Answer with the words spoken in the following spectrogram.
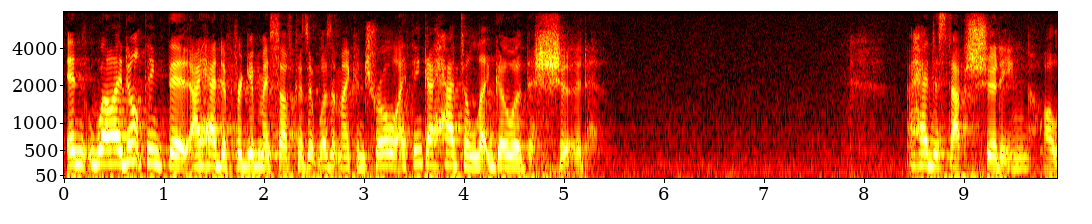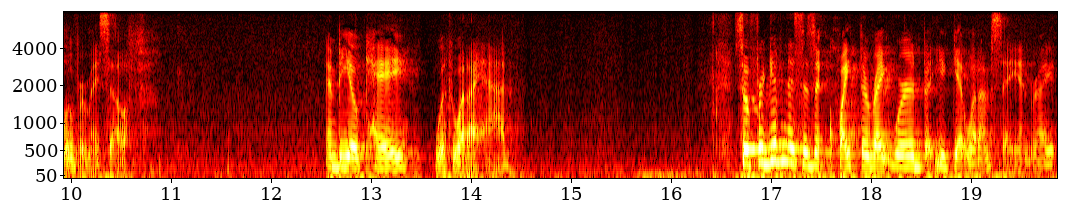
And while I don't think that I had to forgive myself because it wasn't my control, I think I had to let go of the should. I had to stop shoulding all over myself and be okay with what I had. So, forgiveness isn't quite the right word, but you get what I'm saying, right?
